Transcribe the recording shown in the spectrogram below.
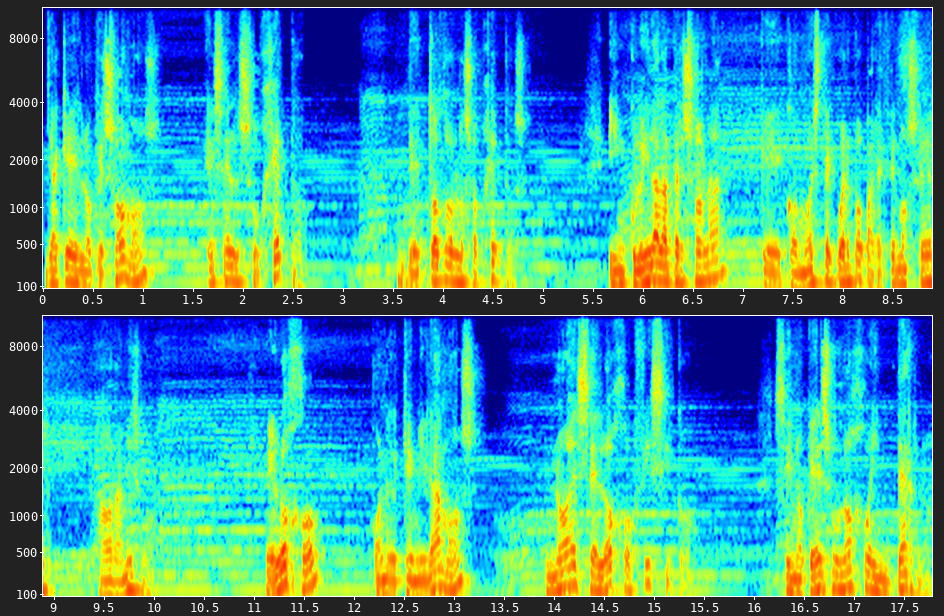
ya que lo que somos es el sujeto de todos los objetos, incluida la persona que como este cuerpo parecemos ser ahora mismo. El ojo con el que miramos no es el ojo físico, sino que es un ojo interno,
